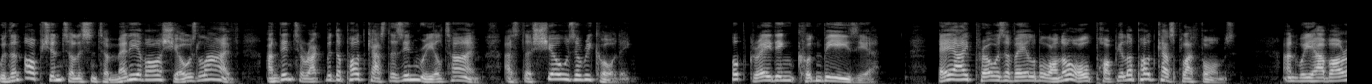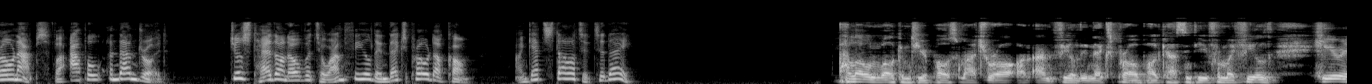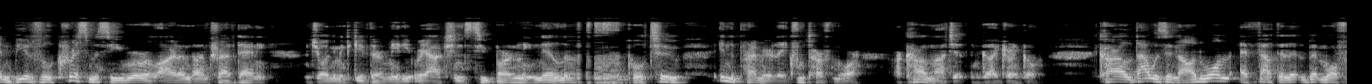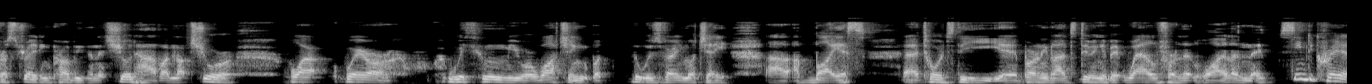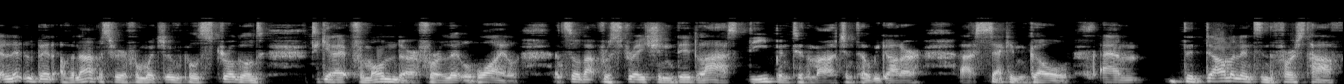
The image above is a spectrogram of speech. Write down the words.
with an option to listen to many of our shows live and interact with the podcasters in real time as the shows are recording. Upgrading couldn't be easier. AI Pro is available on all popular podcast platforms, and we have our own apps for Apple and Android. Just head on over to AnfieldIndexPro.com and get started today. Hello and welcome to your post-match Raw on Anfield Index Pro, podcasting to you from my field here in beautiful Christmassy rural Ireland. I'm Trev Downey joining me to give their immediate reactions to Burnley nil, Liverpool two in the Premier League from Turf Moor are Karl Matchett and Guy Drinkel. Karl, that was an odd one. It felt a little bit more frustrating probably than it should have. I'm not sure where, where or with whom you were watching, but there was very much a, uh, a bias uh, towards the uh, Burnley lads doing a bit well for a little while, and it seemed to create a little bit of an atmosphere from which Liverpool struggled to get out from under for a little while. And so that frustration did last deep into the match until we got our uh, second goal. Um, the dominance in the first half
